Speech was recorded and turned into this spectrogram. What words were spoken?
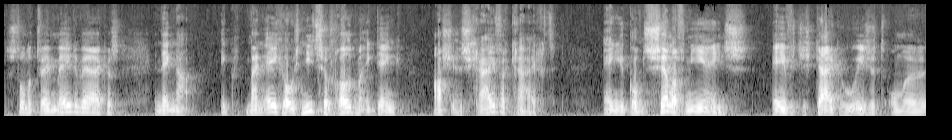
Er stonden twee medewerkers. En denk, nou, ik, mijn ego is niet zo groot, maar ik denk, als je een schrijver krijgt en je komt zelf niet eens eventjes kijken hoe is het om. eh,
